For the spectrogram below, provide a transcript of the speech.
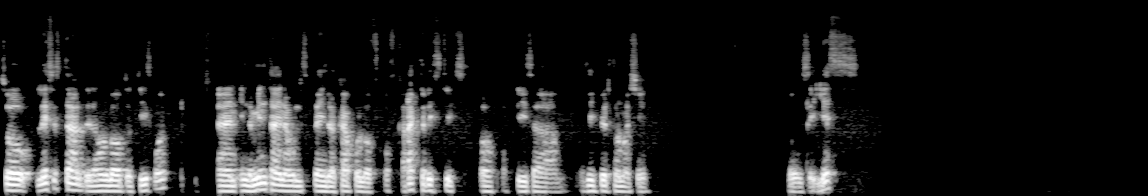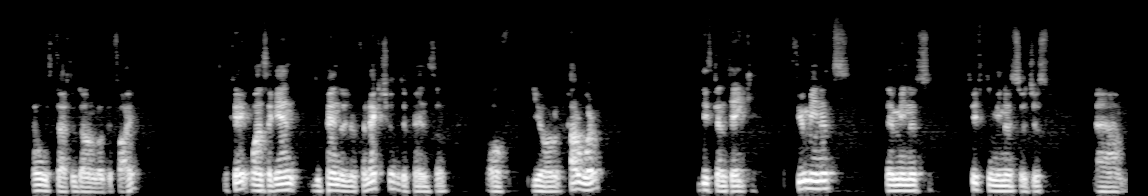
So let's start the download of this one. And in the meantime, I will explain you a couple of, of characteristics of, of this, uh, of this virtual machine. So we'll say yes. And we start to download the file. Okay, once again, depends on your connection, depends on of your hardware. This can take a few minutes, 10 minutes, 15 minutes, so just um,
